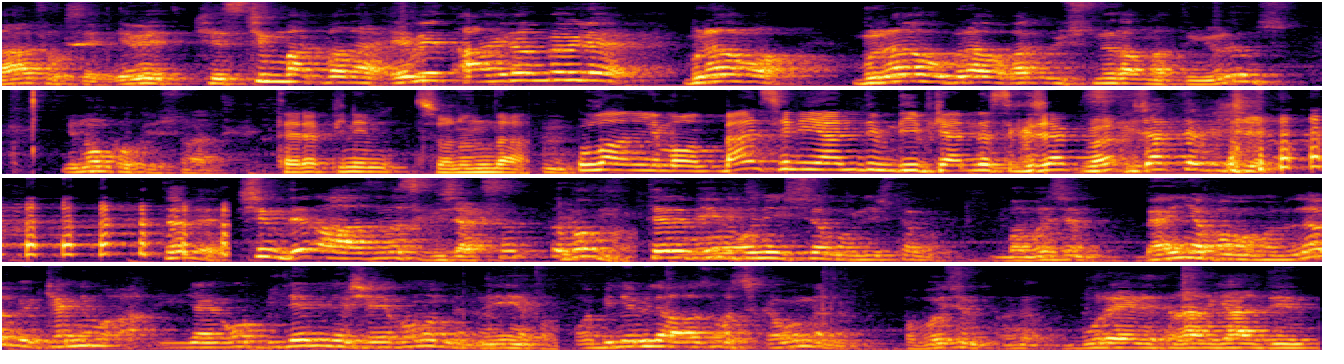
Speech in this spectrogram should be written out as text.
Daha çok sev. Evet keskin bak bana. Evet aynen böyle. Bravo. Bravo bravo. Bak üstüne damlattın görüyor musun? Limon kokuyorsun artık. Terapinin sonunda. Ulan limon ben seni yendim deyip kendine sıkacak mı? Sıkacak tabii ki. tabii. Şimdi ağzına sıkacaksın. Tamam mı? Terapiyi O- Onu istemem, onu istemem. Babacım Ben yapamam onu da abi. Kendim yani o bile bile şey yapamam ben. neyi yapalım? O bile bile ağzıma sıkamam ben onu. Babacım hani buraya ne kadar geldin?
